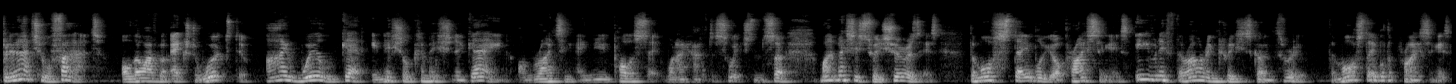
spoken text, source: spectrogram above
But in actual fact, although I've got extra work to do, I will get initial commission again on writing a new policy when I have to switch them. So, my message to insurers is the more stable your pricing is, even if there are increases going through, the more stable the pricing is,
